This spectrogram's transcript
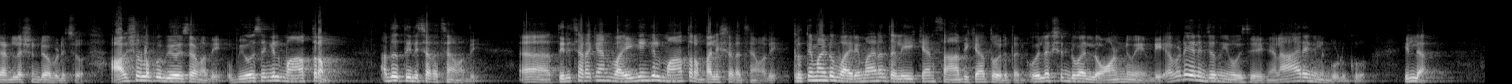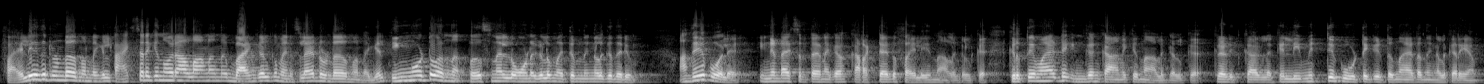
രണ്ട് ലക്ഷം രൂപ പിടിച്ചു. ആവശ്യമുള്ളപ്പോൾ ഉപയോഗിച്ചാൽ മതി. ഉപയോഗിച്ചെങ്കിൽ മാത്രം അത് തിരിച്ചടച്ചാൽ മതി. തിരിച്ചടയ്ക്കാൻ വൈകിയെങ്കിൽ മാത്രം പലിശ അടച്ചാൽ മതി. കൃത്യമായിട്ട് വരുമാനം തെളിയിക്കാൻ സാധിക്കാത്ത ഒരുത്തൻ ഒരു ലക്ഷം രൂപ ലോണിന് വേണ്ടി എവിടെയെങ്കിലും ചെന്ന് ചോദിച്ചു കഴിഞ്ഞാൽ ആരെങ്കിലും കൊടുക്കുമോ ഇല്ല. ഫയൽ ചെയ്തിട്ടുണ്ട് എന്നുണ്ടെങ്കിൽ ടാക്സ് അടയ്ക്കുന്ന ഒരാളാണെന്ന് ബാങ്കുകൾക്ക് മനസ്സിലായിട്ടുണ്ട് എന്നുണ്ടെങ്കിൽ ഇങ്ങോട്ട് വന്ന് പേഴ്സണൽ ലോണുകളും മറ്റും നിങ്ങൾക്ക് തരും. അതേപോലെ ഇൻകം ടാക്സ് റിട്ടേൺ ഒക്കെ കറക്റ്റായിട്ട് ഫയൽ ചെയ്യുന്ന ആളുകൾക്ക് കൃത്യമായിട്ട് ഇൻകം കാണിക്കുന്ന ആളുകൾക്ക് ക്രെഡിറ്റ് കാർഡിലൊക്കെ ലിമിറ്റ് കൂട്ടി കിട്ടുന്നതായിട്ട് നിങ്ങൾക്കറിയാം.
